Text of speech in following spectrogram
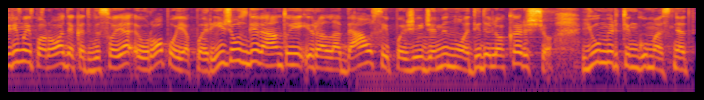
Tyrimai parodė, kad visoje Europoje Paryžiaus gyventojai yra labiausiai pažeidžiami nuo didelio karščio jų mirtingumas net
